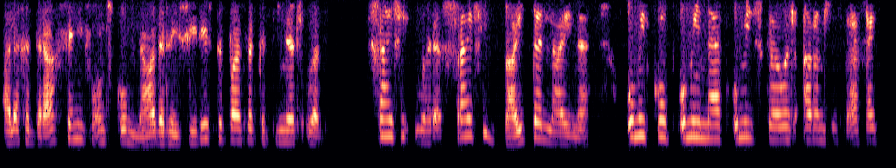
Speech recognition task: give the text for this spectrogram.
hulle gedrag sê nie vir ons kom nader nie. Hierdie is toepaslike tieners ook. Vryf die ore, vryf die buitelyne om die kop, om die nek, om die skouers, arms en regheid,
